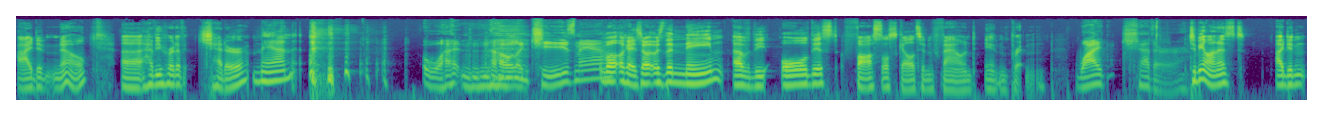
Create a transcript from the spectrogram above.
I didn't know, uh, have you heard of Cheddar Man? What? No, like cheese, man? Well, okay, so it was the name of the oldest fossil skeleton found in Britain. why cheddar? To be honest, I didn't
